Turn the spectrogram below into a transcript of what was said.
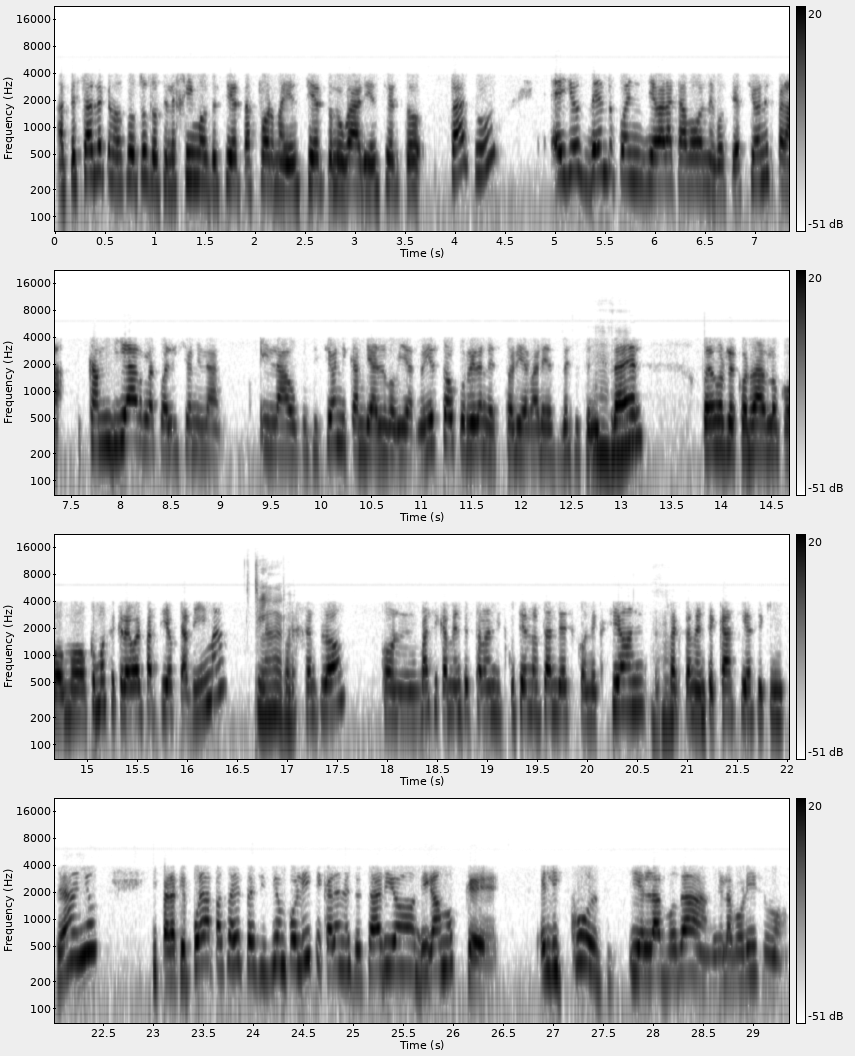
a pesar de que nosotros los elegimos de cierta forma y en cierto lugar y en cierto estatus, ellos dentro pueden llevar a cabo negociaciones para cambiar la coalición y la, y la oposición y cambiar el gobierno. Y esto ha ocurrido en la historia varias veces en Israel. Podemos recordarlo como cómo se creó el partido Kadima, por ejemplo, con básicamente estaban discutiendo el plan de desconexión exactamente casi hace 15 años. Y para que pueda pasar esta decisión política era necesario, digamos, que el Likud y el Abodá, el laborismo,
